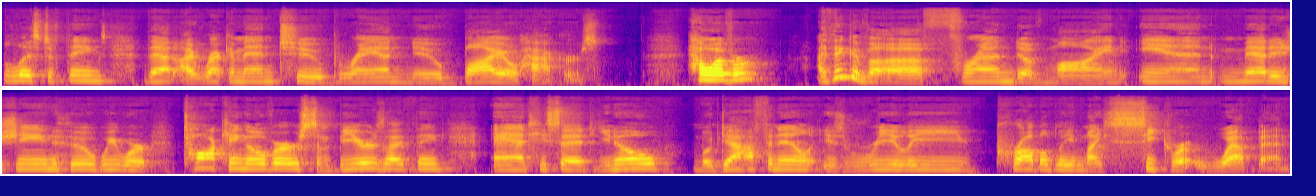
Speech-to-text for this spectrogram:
list of things that I recommend to brand new biohackers. However, I think of a friend of mine in Medellin who we were talking over some beers, I think, and he said, You know, modafinil is really probably my secret weapon.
